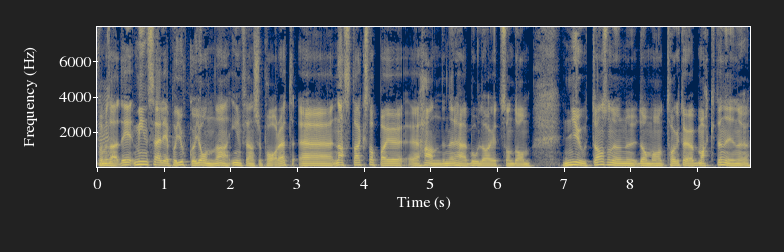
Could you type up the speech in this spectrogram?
Får säga. Det min sälj är på Jocke och Jonna, influencerparet. Eh, Nasdaq stoppar ju eh, handen i det här bolaget som de, Newton som de, nu, de har tagit över makten i nu,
